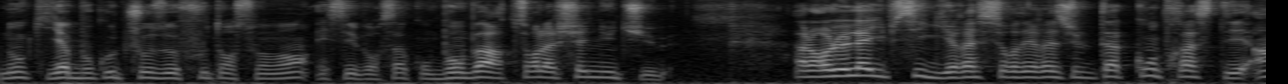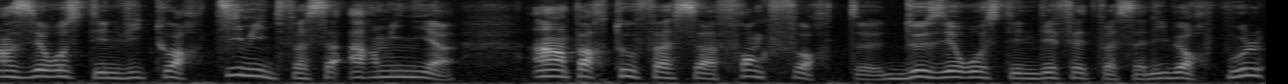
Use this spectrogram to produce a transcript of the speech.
Donc il y a beaucoup de choses au foot en ce moment et c'est pour ça qu'on bombarde sur la chaîne YouTube. Alors le Leipzig, il reste sur des résultats contrastés. 1-0, c'était une victoire timide face à Arminia. 1 partout face à Francfort. 2-0, c'était une défaite face à Liverpool.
